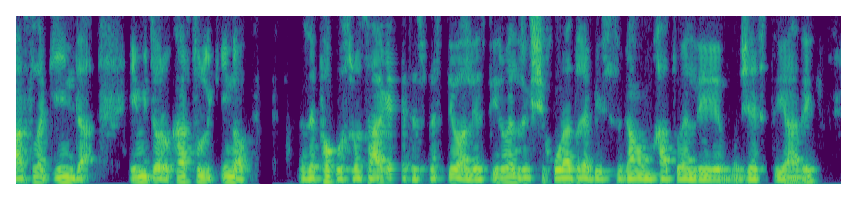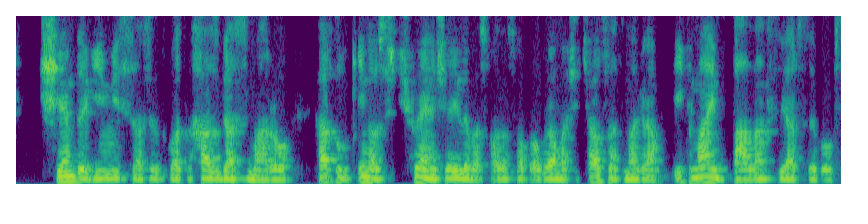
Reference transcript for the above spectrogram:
მართლა გინდა. იმიტომ რომ ქართული კინო ზე ფოკუს როცა აკეთებს ფესტივალი ეს პირველ რიგში ყურადღების გამომხატველი ჟესტი არის. შემდეგ იმის ასე ვთქვათ ხაზგასმა რომ ქართულ კინოს ჩვენ შეიძლება სხვადასხვა პროგრამაში ჩავსვათ, მაგრამ იქ მაინც ბალანსი არსებობს,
